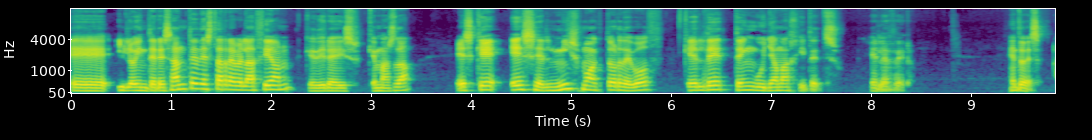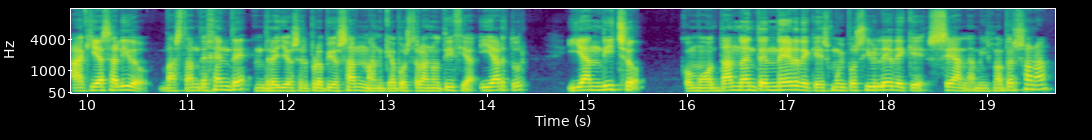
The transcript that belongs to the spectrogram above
Eh, y lo interesante de esta revelación, que diréis, ¿qué más da? Es que es el mismo actor de voz que el de Tenguyama Hitetsu, el herrero. Entonces, aquí ha salido bastante gente, entre ellos el propio Sandman que ha puesto la noticia y Arthur, y han dicho, como dando a entender de que es muy posible de que sean la misma persona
